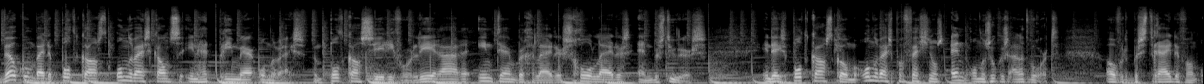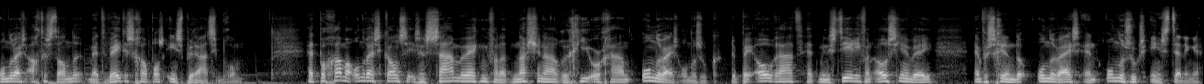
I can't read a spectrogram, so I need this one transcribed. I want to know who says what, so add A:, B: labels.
A: Welkom bij de podcast Onderwijskansen in het primair onderwijs. Een podcastserie voor leraren, intern begeleiders, schoolleiders en bestuurders. In deze podcast komen onderwijsprofessionals en onderzoekers aan het woord over het bestrijden van onderwijsachterstanden met wetenschap als inspiratiebron. Het programma Onderwijskansen is een samenwerking van het Nationaal Regieorgaan Onderwijsonderzoek, de PO-raad, het ministerie van OCMW en verschillende onderwijs- en onderzoeksinstellingen.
